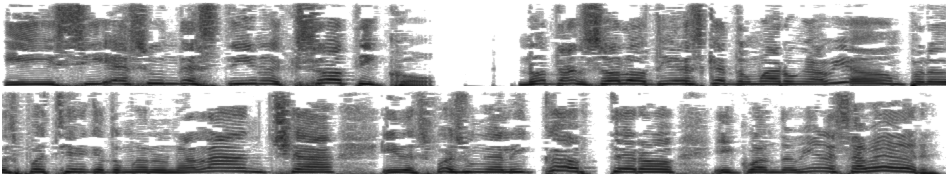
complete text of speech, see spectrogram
Y si es un destino exótico, no tan solo tienes que tomar un avión, pero después tienes que tomar una lancha y después un helicóptero y cuando vienes a ver,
